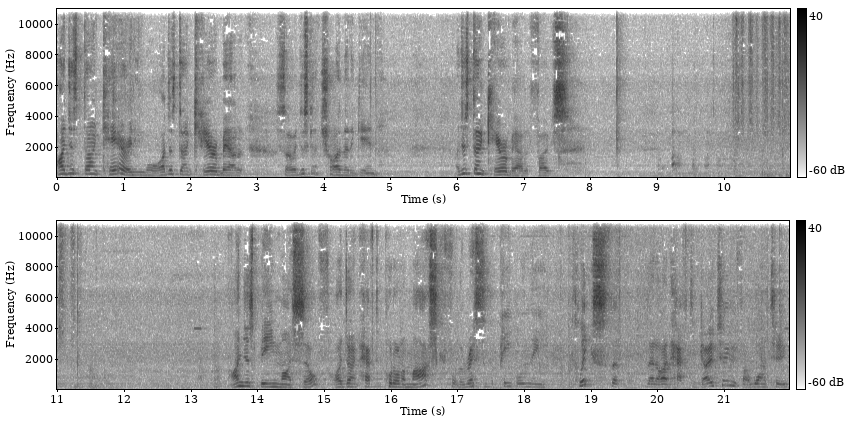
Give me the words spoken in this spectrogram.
I just don't care anymore. I just don't care about it. So we're just going to try that again. I just don't care about it, folks. I'm just being myself. I don't have to put on a mask for the rest of the people in the cliques that, that I'd have to go to if I wanted to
